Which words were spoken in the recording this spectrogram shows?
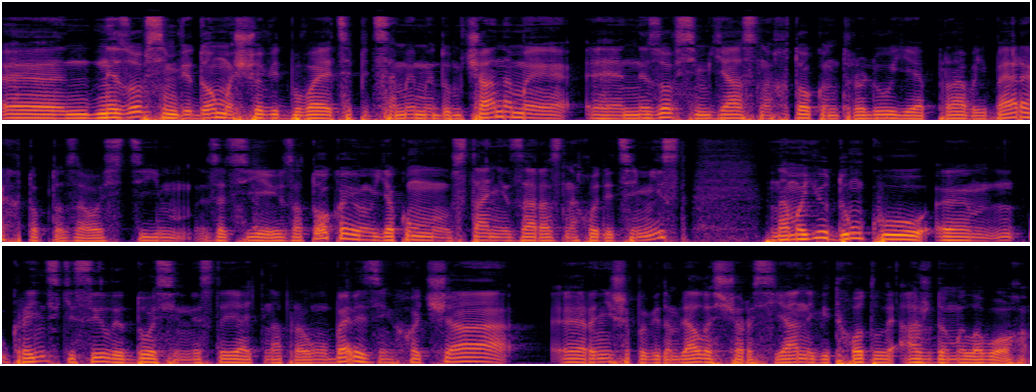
е, не зовсім відомо, що відбувається під самими думчанами. Е, не зовсім ясно, хто контролює правий берег, тобто за ось цим, за цією затокою, в якому стані зараз знаходиться міст. На мою думку, е, українські сили досі не стоять на правому березі, хоча раніше повідомлялось, що росіяни відходили аж до милового.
